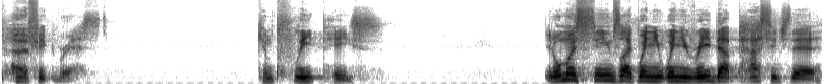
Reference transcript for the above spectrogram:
perfect rest complete peace. It almost seems like when you, when you read that passage there,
